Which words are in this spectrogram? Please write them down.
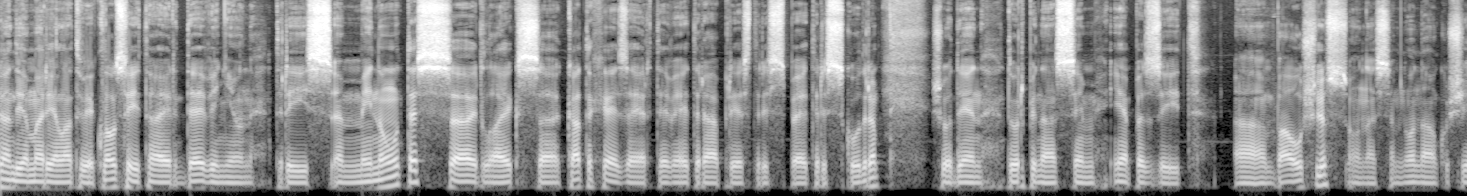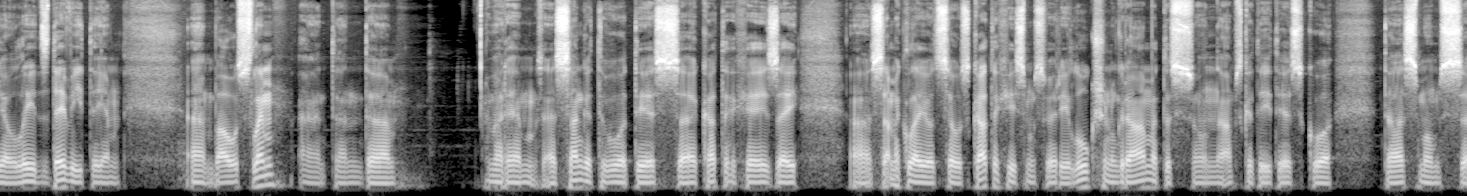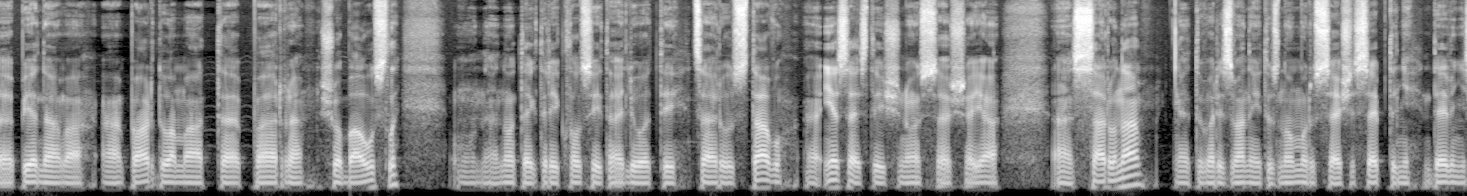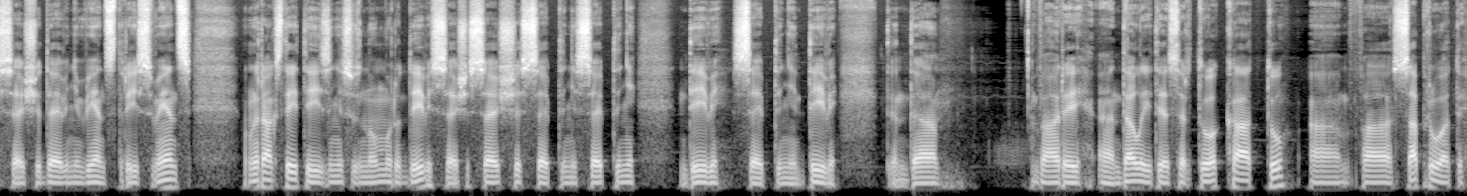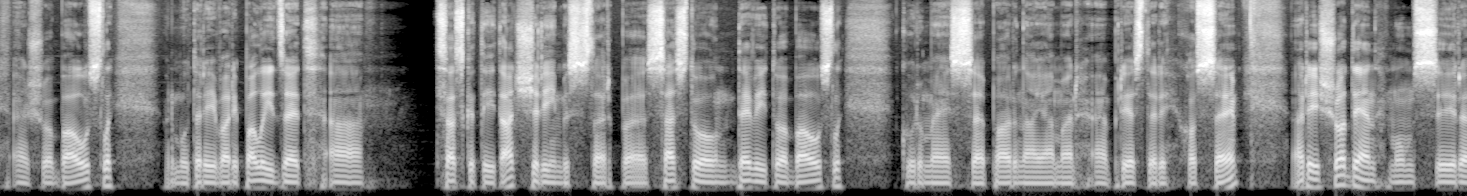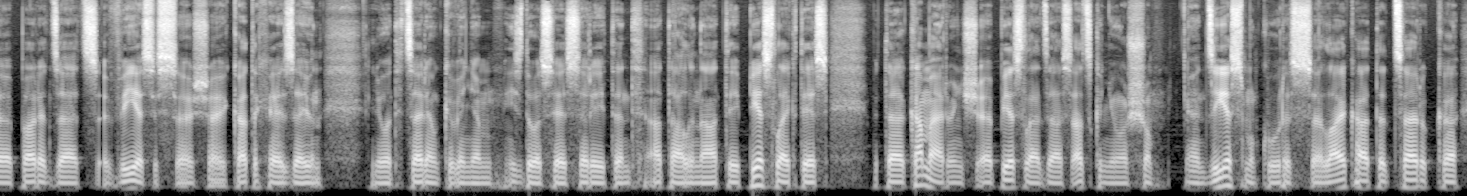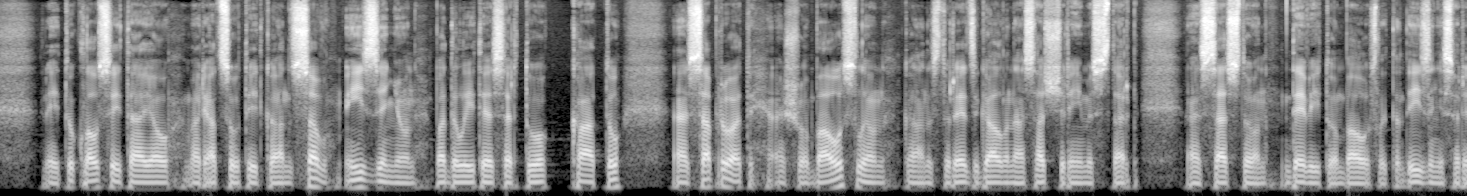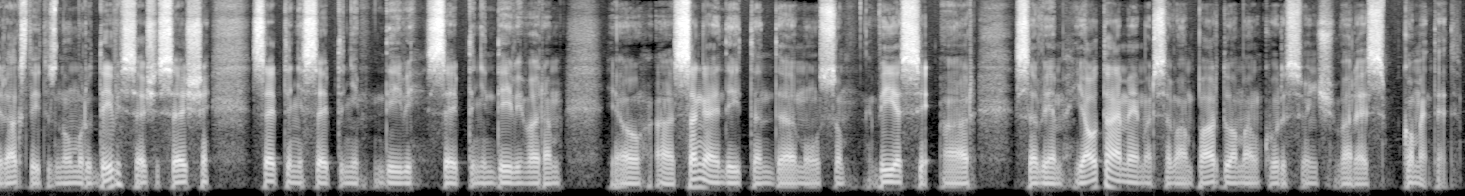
Radījumā arī Latvija klausītāji ir 9 un 3 minūtes. Ir laiks katehēzē ar tevi ēterā priesteris Pēteris Skudra. Šodien turpināsim iepazīt baušļus un esam nonākuši jau līdz 9. bauslim. Tad varējām sagatavoties katehēzei, sameklējot savus katehismus vai arī lūkšanu grāmatas un apskatīties, ko tās mums piedāvā pārdomāt par šo bausli, un noteikti arī klausītāji ļoti ceru uz tavu iesaistīšanos šajā sarunā. Tu vari zvanīt uz numuru 67 969 131 un rakstīt īziņas uz numuru 266 77 272. Tad vari dalīties ar to, kā tu saproti šo bausli, varbūt arī vari palīdzēt saskatīt atšķirības starp sesto un devīto bausli, kuru mēs pārunājām ar priesteri Jose. Arī šodien mums ir paredzēts viesis šai katehēzei un ļoti ceram, ka viņam izdosies arī tad attālināti pieslēgties, bet kamēr viņš pieslēdzās atskaņošu dziesmu, kuras laikā tad ceru, ka arī tu klausītāji jau vari atsūtīt kādu savu izziņu un padalīties ar to, kā tu saproti šo bausli un kādas tu redzi galvenās atšķirības starp 6 un 9 bausli. Tad īziņas var rakstīt uz numuru 266 77 272 varam jau sagaidīt tad mūsu viesi ar saviem jautājumiem, ar savām pārdomām, kuras viņš varēs komentēt.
